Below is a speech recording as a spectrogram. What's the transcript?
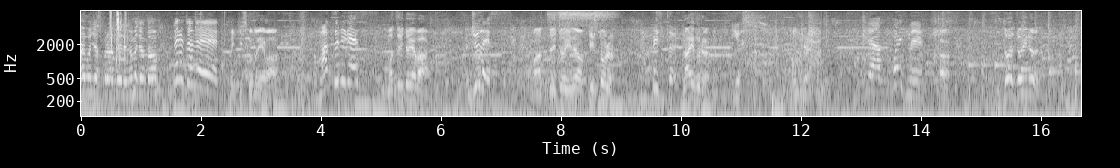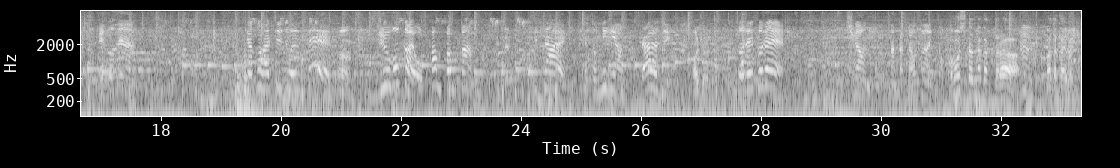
はいこんにちはスプラトゥーンでのめちゃんと。ベルちゃんでメキシコといえば。すお祭りです。お祭りといえば。銃です。お祭りといえばピストル。ピストル。ライフル。よし。オッケー。じゃあここですね。うん。どどういるの？えっとね180円でうん。15回をパンパンパン。ちっオッケー。ちゃいえっとミディアムラージ。オッケーオッケー。それぞれ違うのなんか倒さないと。あもし足んなかったら、うまた買えばいいの？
